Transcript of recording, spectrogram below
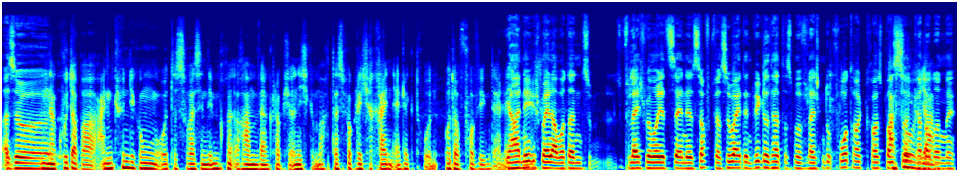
Also, Na gut, aber Ankündigungen oder sowas in dem Rahmen werden, glaube ich, auch nicht gemacht. Das ist wirklich rein Elektron oder vorwiegend Elektron. Ja, nee, ich meine aber dann vielleicht, wenn man jetzt seine Software so weit entwickelt hat, dass man vielleicht einen Vortrag draus basteln so, kann ja. oder eine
